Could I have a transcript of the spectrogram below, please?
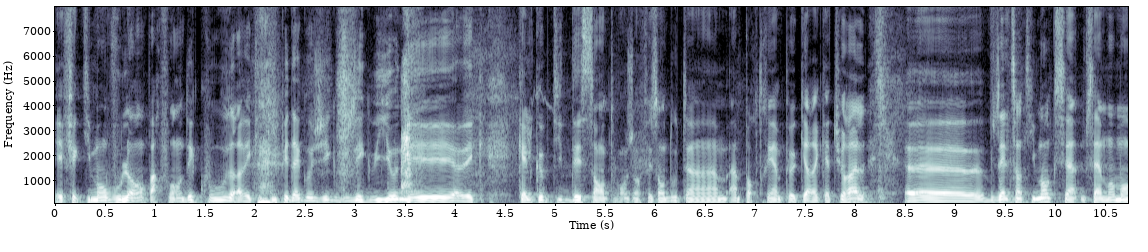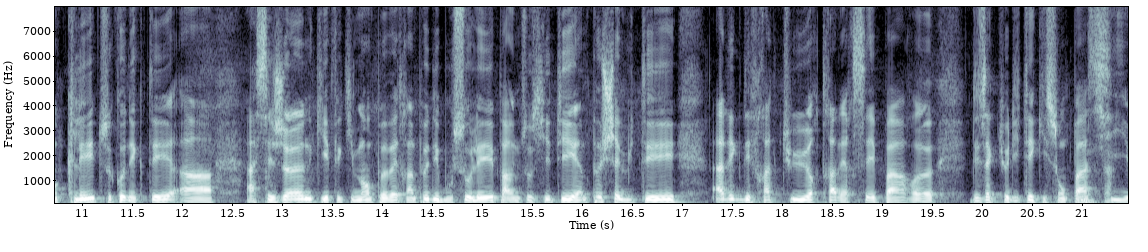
effectivement voulant parfois en découdre avec l'équipe pédagogique, vous aiguillonner avec quelques petites descentes. Bon, j'en fais sans doute un, portrait un peu caricatural. Euh, vous avez le sentiment que c'est un, un, moment clé de se connecter à, à ces jeunes qui effectivement peuvent être un peu déboussolés par une société un peu chahutée, avec des fractures traversées par euh, des actualités qui sont pas si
